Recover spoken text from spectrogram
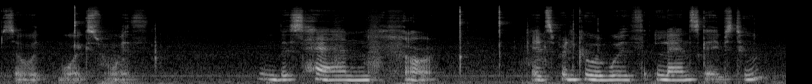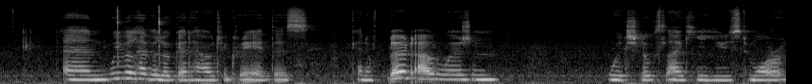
So it works with this hand or it's pretty cool with landscapes too. And we will have a look at how to create this kind of blurred out version which looks like you used more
